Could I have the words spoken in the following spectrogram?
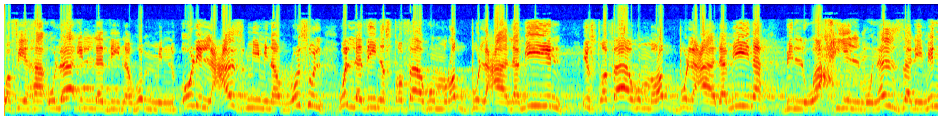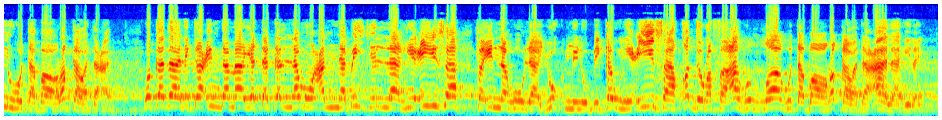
وفي هؤلاء الذين هم من أولي العزم من الرسل والذين اصطفاهم رب العالمين اصطفاهم رب العالمين بالوحي المنزل منه تبارك وتعالى. وكذلك عندما يتكلم عن نبي الله عيسى فإنه لا يؤمن بكون عيسى قد رفعه الله تبارك وتعالى إليه.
